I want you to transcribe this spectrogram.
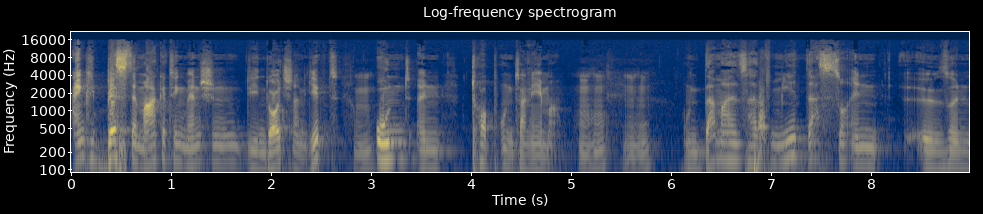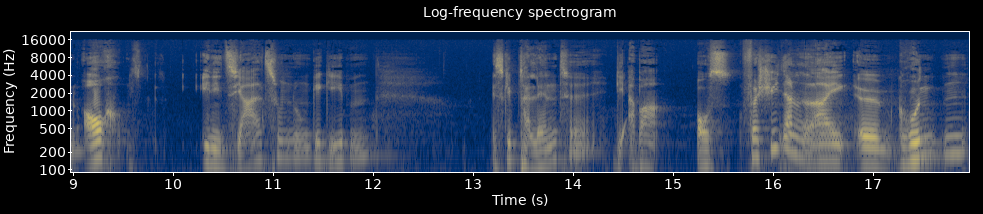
eigentlich beste Marketingmenschen, die in Deutschland gibt und ein Top-Unternehmer. Und damals hat mir das so ein, äh, so ein auch Initialzündung gegeben. Es gibt Talente, die aber aus verschiedenerlei äh, Gründen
